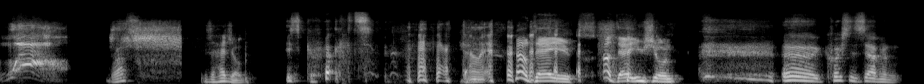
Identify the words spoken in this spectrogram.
Wow. Ross? He's a hedgehog. Is correct. Damn it. How dare you? How dare you, Sean? Uh, question seven.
